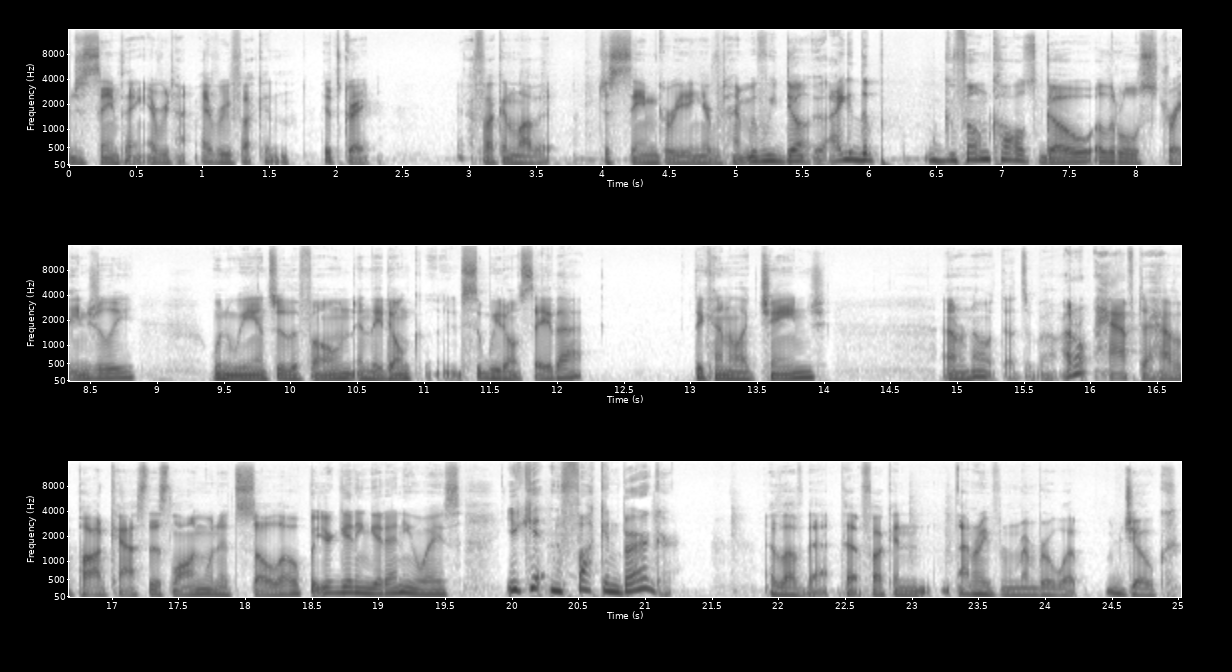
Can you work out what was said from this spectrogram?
Just same thing every time. Every fucking. It's great. I fucking love it. Just same greeting every time. If we don't, I the phone calls go a little strangely when we answer the phone, and they don't. We don't say that. They kind of like change. I don't know what that's about. I don't have to have a podcast this long when it's solo, but you're getting it anyways. You're getting a fucking burger. I love that. That fucking. I don't even remember what joke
